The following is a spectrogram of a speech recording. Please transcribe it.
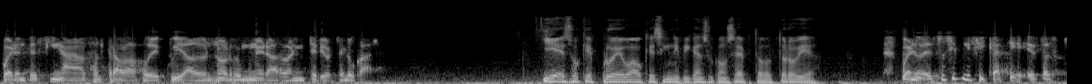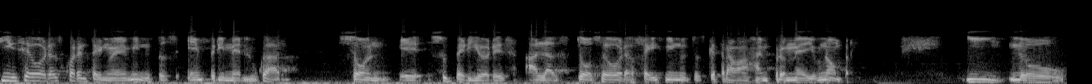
fueron destinadas al trabajo de cuidado no remunerado al interior del hogar. ¿Y eso qué prueba o qué significa en su concepto, doctor Oviedo? Bueno, esto significa que estas 15 horas 49 minutos, en primer lugar, son eh, superiores a las 12 horas 6 minutos que trabaja en promedio un hombre. Y lo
